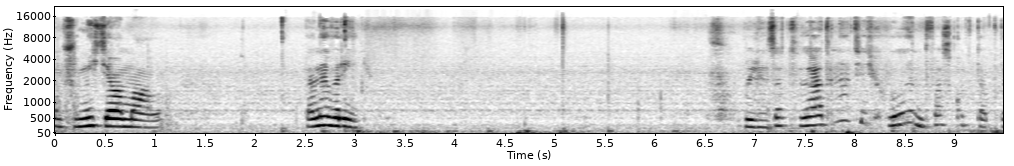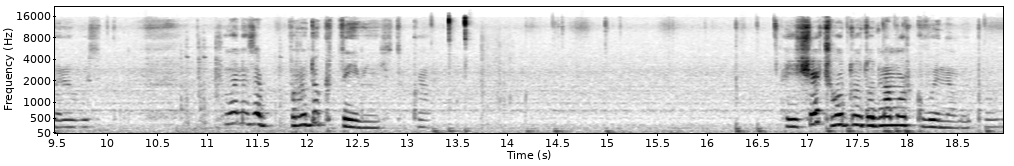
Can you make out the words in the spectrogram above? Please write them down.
Там що місця мало. Та не вріть. Блін, за, за 13 хвилин два скота перевисив. Що в мене за продуктивність така? А ще чого тут одна морквина випала?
